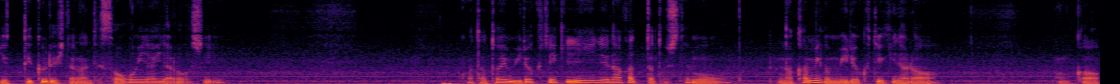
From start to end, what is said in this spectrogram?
言ってくる人なんてそういないだろうし、まあ、たとえ魅力的でなかったとしても中身が魅力的ならなんか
